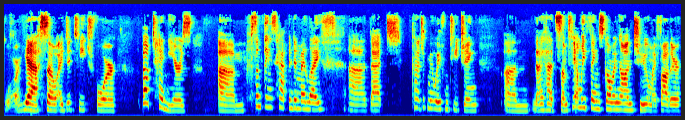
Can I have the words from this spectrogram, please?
For, yeah, so I did teach for about 10 years. Um, some things happened in my life uh, that kind of took me away from teaching. Um, I had some family things going on too. My father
